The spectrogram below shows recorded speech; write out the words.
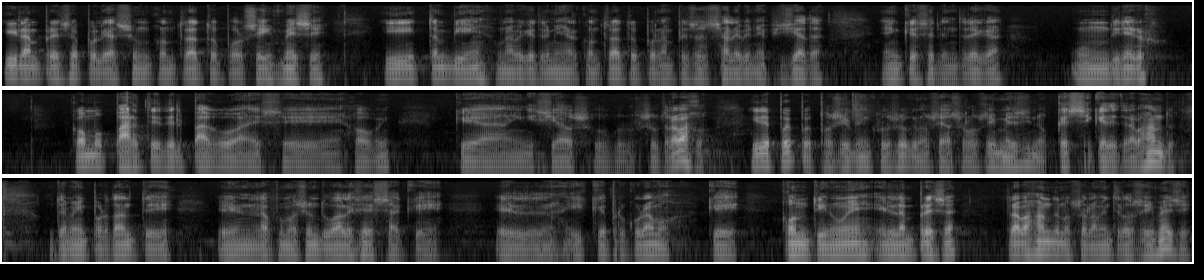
y la empresa pues le hace un contrato por seis meses y también una vez que termina el contrato pues la empresa sale beneficiada en que se le entrega un dinero como parte del pago a ese joven que ha iniciado su, su, trabajo. Y después, pues posible incluso que no sea solo seis meses, sino que se quede trabajando. Un tema importante en la formación dual es esa, que el, y que procuramos que continúe en la empresa trabajando no solamente los seis meses,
